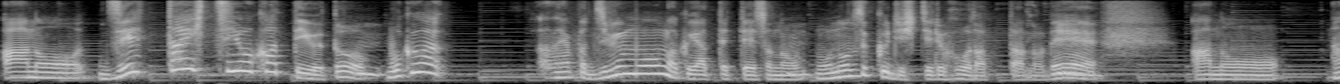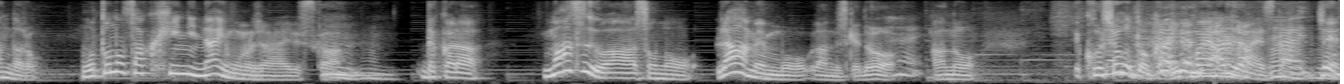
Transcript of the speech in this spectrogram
あの絶対必要かっていうと、うん。僕はあのやっぱ自分も音楽やっててそのうん。ものづくりしてる方だったので、あのなんだろう。元の作品にないものじゃないですか。うんだからまずはそのラーメンもなんですけど、はい。あの胡椒とかいっぱいあるじゃないですか。はい。で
